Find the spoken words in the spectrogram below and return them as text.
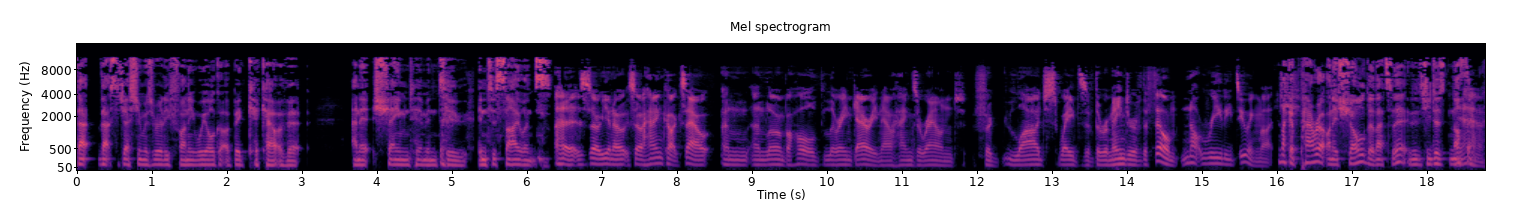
that that suggestion was really funny. We all got a big kick out of it, and it shamed him into into silence. Uh, so you know, so Hancock's out, and and lo and behold, Lorraine Gary now hangs around for large swathes of the remainder of the film, not really doing much. Like a parrot on his shoulder. That's it. She does nothing. Yeah.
